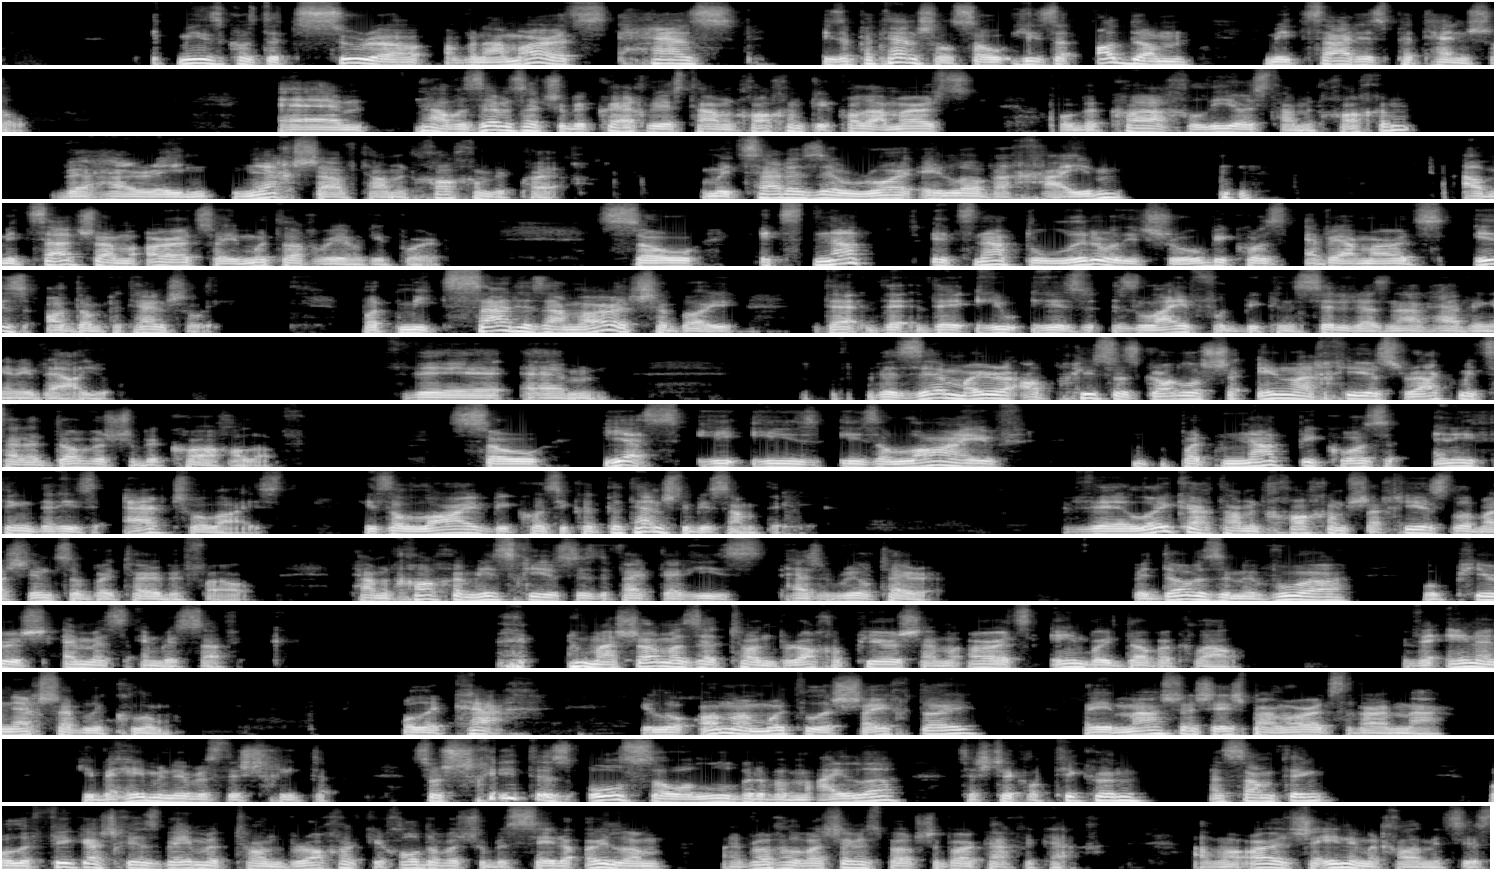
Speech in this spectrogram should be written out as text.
it means because the tsura of an amaretz has is a potential so he's an adam mitzad his potential. Um, now, v'zem such a bekrach liyos tamid chochem ki kol amars or bekrach liyos tamid chochem v'harei nechshav tamid chochem bekrach. Mitzad hazeh roy elo v'chayim al mitzad sham aretz v'yimutach v'yom kippur. So it's not it's not literally true because every amaretz is adam potentially, but mitzad his amaretz shaboy that, that, that he, his his life would be considered as not having any value. The um, so yes, he, he's he's alive, but not because anything that he's actualized. He's alive because he could potentially be something. Talmud Chacham, his chiyus is the fact that he's has real Torah. V'dov is a mevua who pirish emes. Mashama zeton nechshav liklum. Olekach, ilu oma mutal sheichtoi, ve'yimasha sheish ba'am oretz var ma. He behemoth the shchita. So shchita is also a little bit of a mila. It's a shtickle tikkun and something. Shchiz oilam kach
